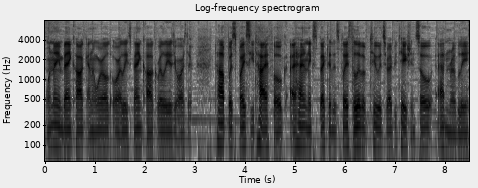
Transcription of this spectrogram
One night in Bangkok and the world, or at least Bangkok really is your oyster top with spicy Thai folk, I hadn't expected this place to live up to its reputation so admirably.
